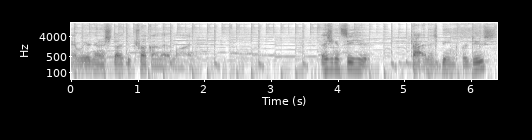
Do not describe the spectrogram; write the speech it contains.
and we're going to start the truck on that line. As you can see here, cotton is being produced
